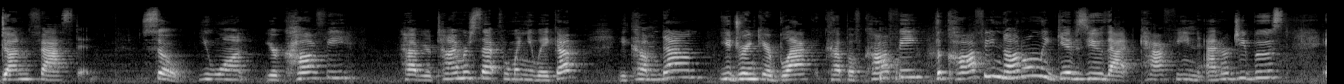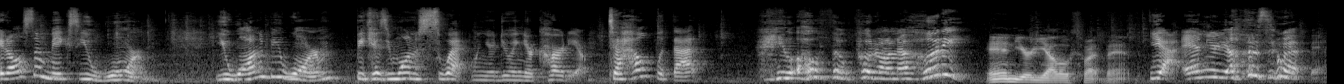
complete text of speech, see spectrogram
done fasted. So you want your coffee, have your timer set for when you wake up. You come down, you drink your black cup of coffee. The coffee not only gives you that caffeine energy boost, it also makes you warm. You want to be warm because you want to sweat when you're doing your cardio. To help with that, you also put on a hoodie. And your yellow sweatband. Yeah, and your yellow sweatband.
